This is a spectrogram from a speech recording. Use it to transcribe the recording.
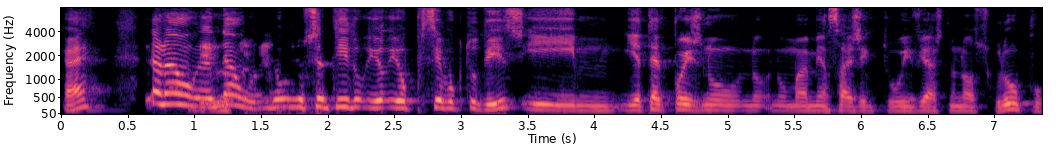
É? Não, não, não, no, no sentido, eu, eu, percebo o que tu dizes e, e até depois no, no, numa mensagem que tu enviaste no nosso grupo,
